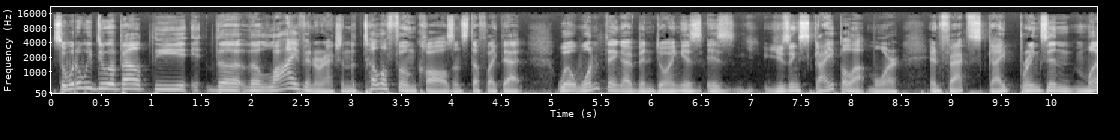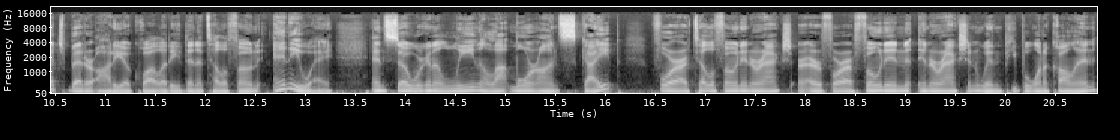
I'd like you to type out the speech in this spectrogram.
So what do we do about the the the live interaction, the telephone calls and stuff like that? Well, one thing I've been doing is is using Skype a lot more. In fact, Skype brings in much better audio quality than a telephone anyway, and so we're going to lean a lot more on Skype for our telephone interaction or for our phone in interaction when people want to call in.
